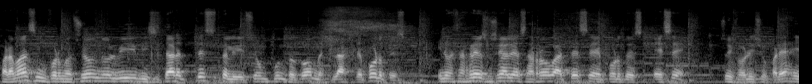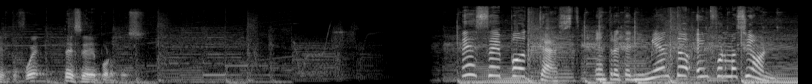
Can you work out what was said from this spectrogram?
Para más información no olvide visitar tctelevisión.com slash deportes y nuestras redes sociales arroba tcdeportesec. Soy Fabricio Pareja y esto fue TC Deportes. TC Podcast, entretenimiento e información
